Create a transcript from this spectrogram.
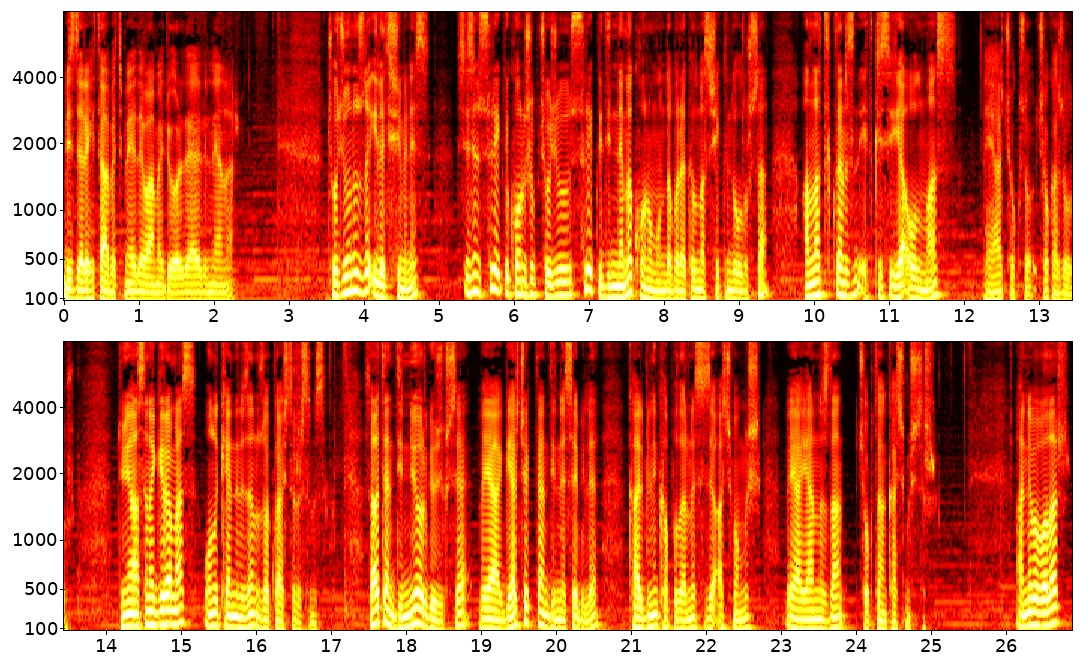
bizlere hitap etmeye devam ediyor değerli dinleyenler. Çocuğunuzla iletişiminiz sizin sürekli konuşup çocuğu sürekli dinleme konumunda bırakılması şeklinde olursa anlattıklarınızın etkisi ya olmaz veya çok zor, çok az olur. Dünyasına giremez, onu kendinizden uzaklaştırırsınız. Zaten dinliyor gözükse veya gerçekten dinlese bile kalbinin kapılarını size açmamış veya yanınızdan çoktan kaçmıştır. Anne babalar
